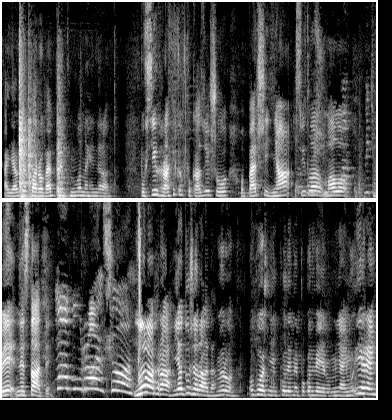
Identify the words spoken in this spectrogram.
А я вже парове перемкнула на генератор. по всіх графіках показує, що о перші дня світла мало би не стати. Граємося. Нова гра, я дуже рада, Мирон. Обожнюю, коли ми по конвейеру міняємо ігри.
